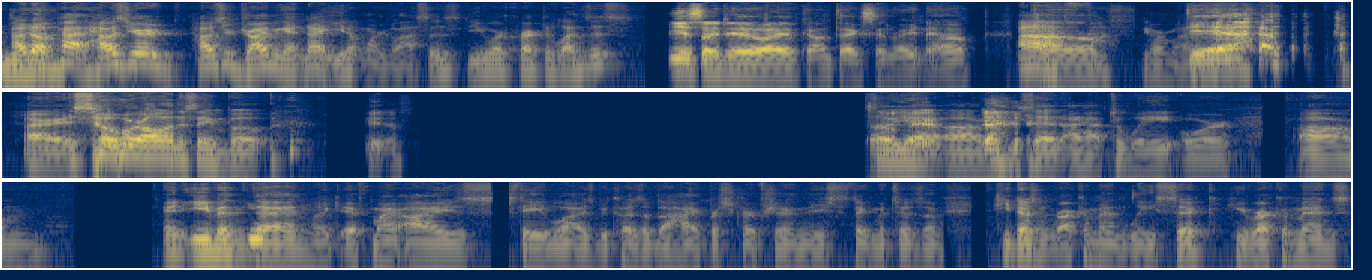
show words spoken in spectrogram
I don't know, Pat. How's your how's your driving at night? You don't wear glasses. Do you wear corrective lenses? Yes, I do. I have contacts in right now. Ah, Um, never mind. Yeah. All right, so we're all in the same boat. yeah. So Oh, yeah, um, he said I have to wait, or, um, and even then, like if my eyes stabilize because of the high prescription and the astigmatism, he doesn't recommend LASIK. He recommends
